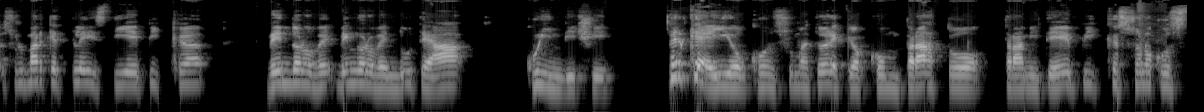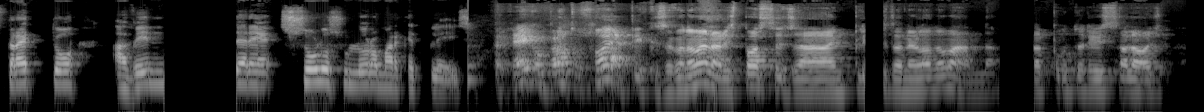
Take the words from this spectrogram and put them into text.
sul marketplace di Epic vendono, vengono vendute a 15 perché io, consumatore che ho comprato tramite Epic, sono costretto a vendere solo sul loro marketplace? Perché hai comprato su Epic? Secondo me la risposta è già implicita nella domanda, dal punto di vista logico.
